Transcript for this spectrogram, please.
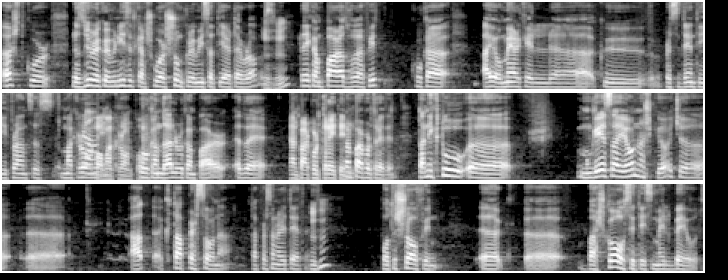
është kur në zyrën e kryeministrit kanë shkuar shumë kryeministra të tjerë të Evropës mhm. dhe e kanë parë atë fotografi kur ka ajo Merkel, ky presidenti i Francës, Macron, po, Macron po. kur kanë dalë, kur kanë parë edhe kanë parë portretin. Kanë parë portretin. Tani këtu Mungesa jonë është kjo që këta persona, këta personalitete, mhm. po të shohim bashkohësit e Ismail Beut,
